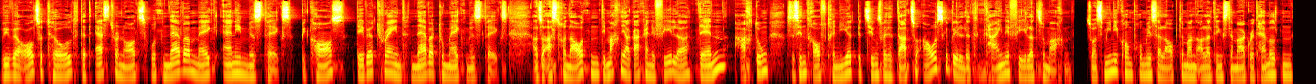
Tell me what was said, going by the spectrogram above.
We were also told that astronauts would never make any mistakes because they were trained never to make mistakes. Also Astronauten, die machen ja gar keine Fehler, denn, Achtung, sie sind darauf trainiert bzw. dazu ausgebildet, keine Fehler zu machen. So als Mini-Kompromiss erlaubte man allerdings der Margaret Hamilton,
